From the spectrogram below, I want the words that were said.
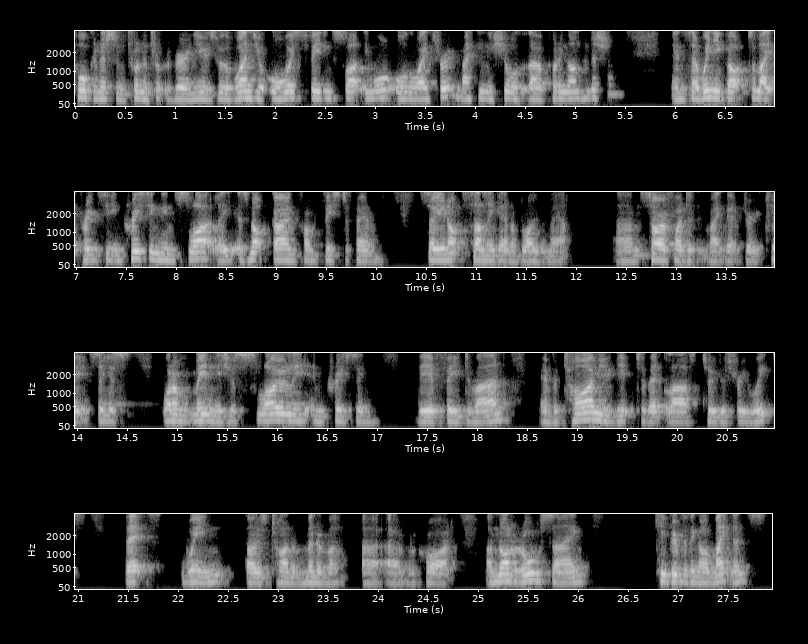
poor condition twin and triplet bearing ewes were the ones you're always feeding slightly more all the way through, making sure that they were putting on condition. And so when you got to late pregnancy, increasing them slightly is not going from feast to famine. So you're not suddenly going to blow them out. Um, sorry if I didn't make that very clear. So just what I'm meaning is you're slowly increasing their feed demand. And by the time you get to that last two to three weeks, that's when those kind of minima are, are required. I'm not at all saying keep everything on maintenance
